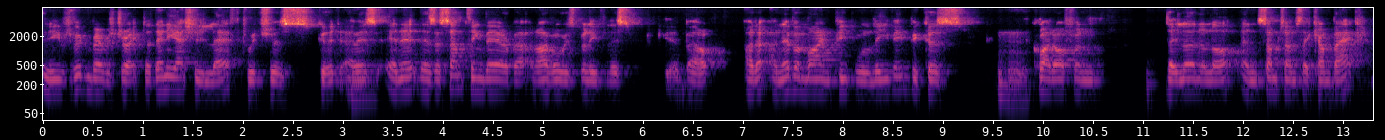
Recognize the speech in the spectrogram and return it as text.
he was food and beverage director. Then he actually left, which was good. Mm-hmm. And, and there's a something there about, and I've always believed in this about I, I never mind people leaving because mm-hmm. quite often they learn a lot and sometimes they come back,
